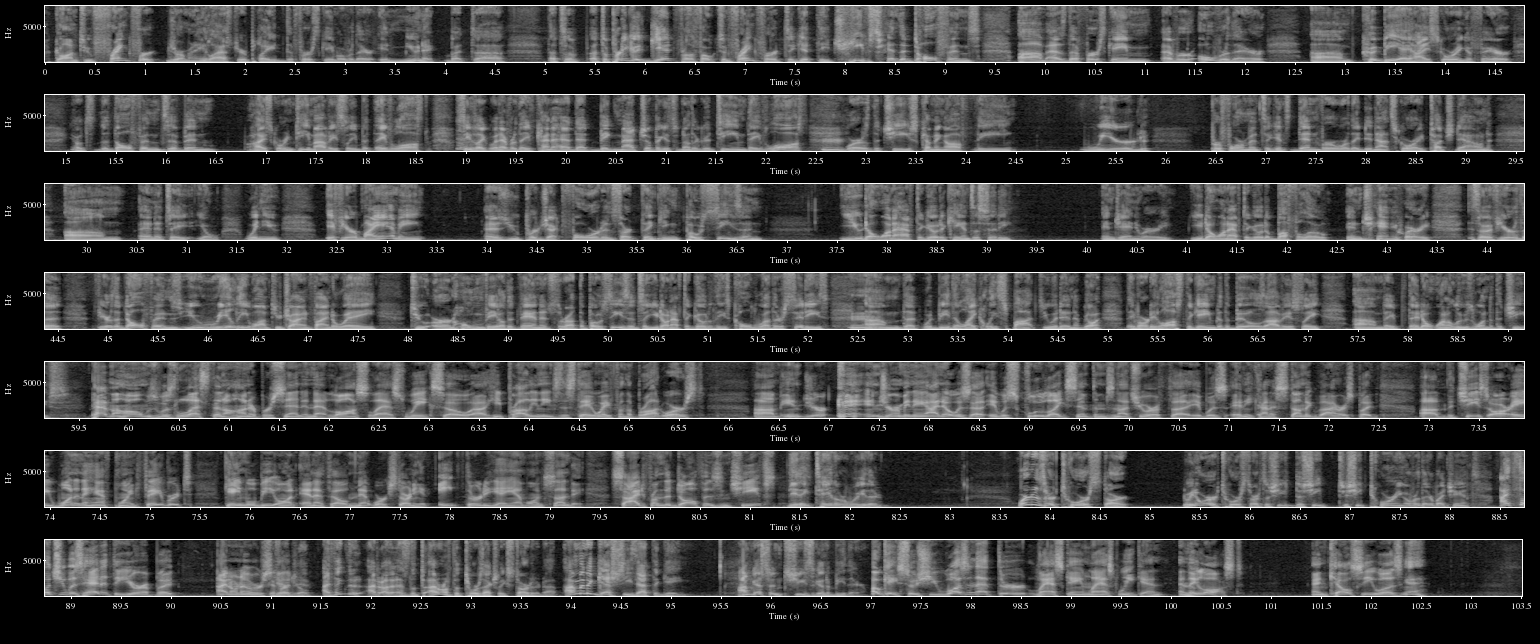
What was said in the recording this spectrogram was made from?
gone to Frankfurt, Germany. Last year played the first game over there in Munich, but uh, that's a that's a pretty good get for the folks in Frankfurt to get the Chiefs and the Dolphins um, as their first game ever over there. Um, could be a high scoring affair. You know, the Dolphins have been high scoring team, obviously, but they've lost. Seems like whenever they've kind of had that big matchup against another good team, they've lost. Mm. Whereas the Chiefs coming off the weird performance against Denver where they did not score a touchdown. Um, and it's a, you know, when you, if you're Miami, as you project forward and start thinking postseason, you don't want to have to go to Kansas City in January. You don't want to have to go to Buffalo in January. So if you're the if you're the Dolphins, you really want to try and find a way to earn home field advantage throughout the postseason, so you don't have to go to these cold weather cities. Um, that would be the likely spots you would end up going. They've already lost the game to the Bills. Obviously, um, they they don't want to lose one to the Chiefs. Pat Mahomes was less than 100% in that loss last week, so uh, he probably needs to stay away from the bratwurst. Um, in, Ger- in Germany, I know it was, uh, it was flu-like symptoms. Not sure if uh, it was any kind of stomach virus, but um, the Chiefs are a one and a half point favorite. Game will be on NFL Network starting at 8:30 a.m. on Sunday. Aside from the Dolphins and Chiefs, Do you think Taylor will be there? Where does her tour start? Do we know where her tour starts? Is she does she is she touring over there by chance? I thought she was headed to Europe, but I don't know her schedule. I think that I don't, the, I don't know if the tour's actually started or not. I'm going to guess she's at the game. I'm guessing she's going to be there. Okay, so she wasn't at their last game last weekend, and they lost. And Kelce was, eh.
